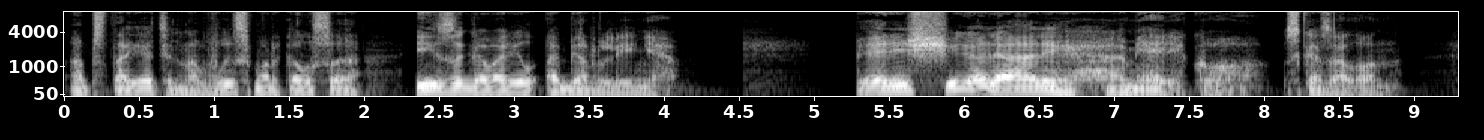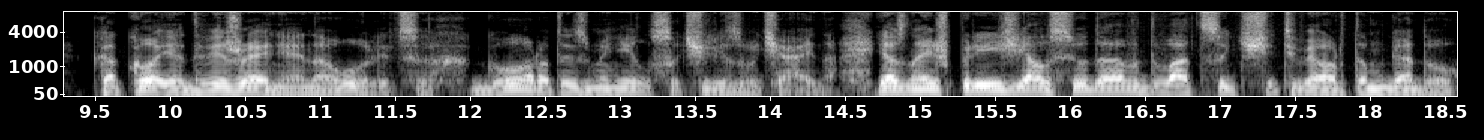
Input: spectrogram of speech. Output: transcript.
обстоятельно высморкался и заговорил о Берлине. «Перещеголяли Америку», — сказал он. «Какое движение на улицах! Город изменился чрезвычайно. Я, знаешь, приезжал сюда в двадцать четвертом году».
